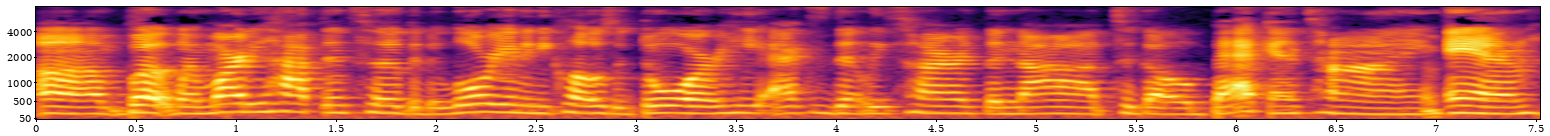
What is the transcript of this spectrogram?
Um, but when Marty hopped into the DeLorean and he closed the door, he accidentally turned the knob to go back in time and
